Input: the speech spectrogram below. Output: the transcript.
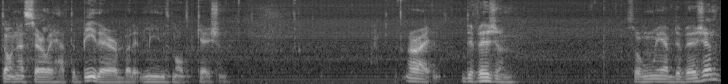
don't necessarily have to be there, but it means multiplication. All right, division. So when we have division,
